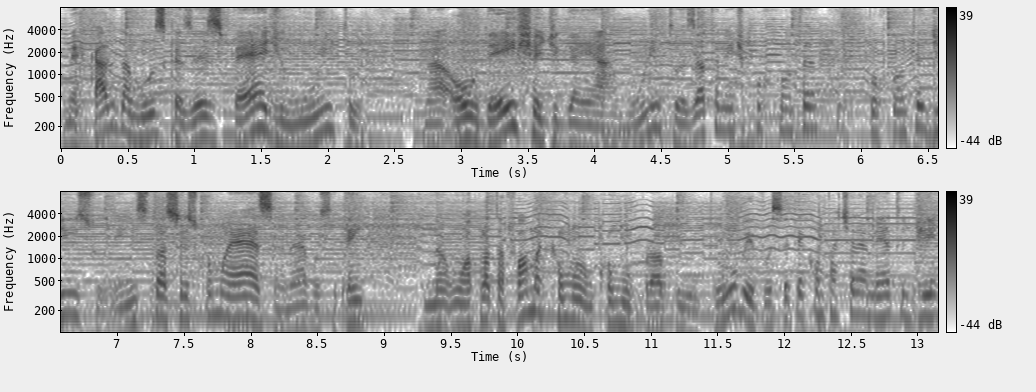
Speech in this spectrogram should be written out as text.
O mercado da música às vezes perde muito né, ou deixa de ganhar muito exatamente por conta, por conta disso. Em situações como essa, né, você tem uma plataforma como, como o próprio YouTube, você tem compartilhamento de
